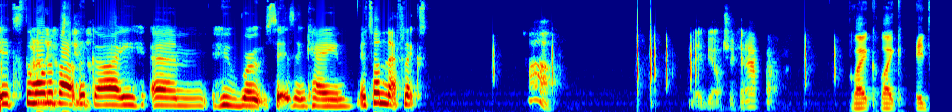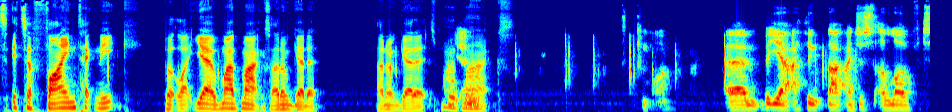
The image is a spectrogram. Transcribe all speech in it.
that? it's the I one don't think I've about the seen guy um, who wrote Citizen Kane. It's on Netflix. ah, maybe I'll check it out. Like, like it's it's a fine technique, but like, yeah, Mad Max. I don't get it. I don't get it. It's Mad Yeah. Max. Come on. Um, but yeah, I think that I just I loved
